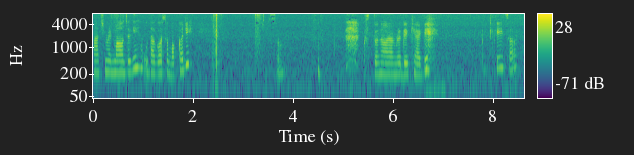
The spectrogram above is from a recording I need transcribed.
पाँच मिनटमा आउँछ कि उता गर्छ भर्खरै। सो कस्तो नराम्रो देखियो कि। ठिकै छ।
